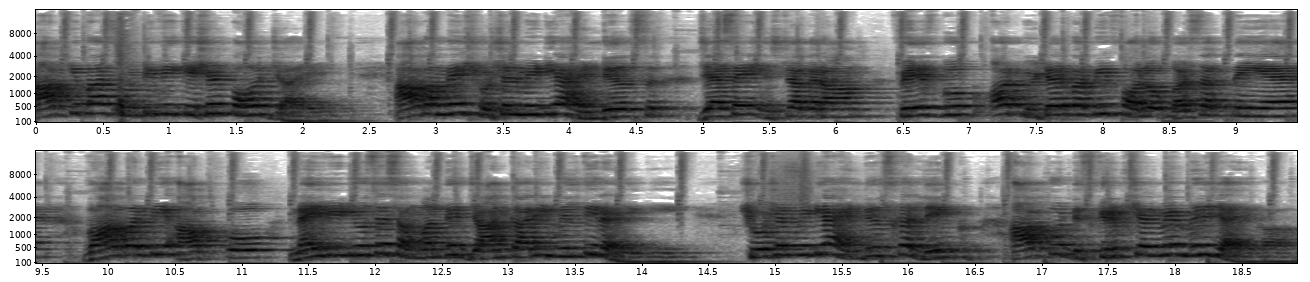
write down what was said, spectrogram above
आपके पास नोटिफिकेशन पहुँच जाए। आप हमें सोशल मीडिया हैंडल्स जैसे इंस्टाग्राम फेसबुक और ट्विटर पर भी फॉलो कर सकते हैं। वहाँ पर भी आपको नई वीडियो से संबंधित जानकारी मिलती रहेगी। सोशल मीडिया हैंडल्स का लिंक आपको डिस्क्रिप्शन में मिल जाएगा।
